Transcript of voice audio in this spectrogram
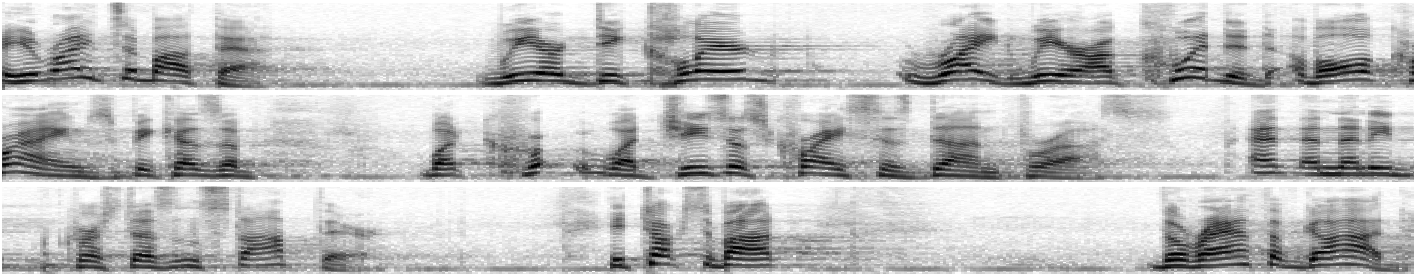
he writes about that. We are declared right. We are acquitted of all crimes because of what, what Jesus Christ has done for us. And, and then he, of course, doesn't stop there. He talks about the wrath of God.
